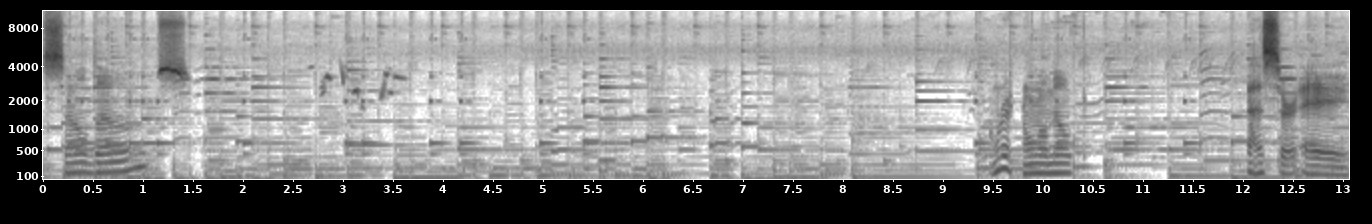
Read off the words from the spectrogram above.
sell those. Wonder if normal milk, S or A,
